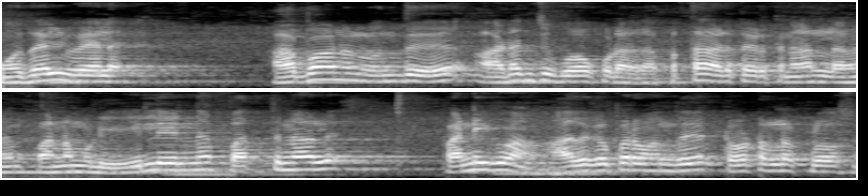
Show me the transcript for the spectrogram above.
முதல் வேலை. அபானன் வந்து அடைஞ்சு போகக்கூடாது. அப்போ தான் அடுத்தடுத்த நாளில் அவன் பண்ண முடியும். இல்லைன்னா பத்து நாள் பண்ணிக்குவான். அதுக்கப்புறம் வந்து டோட்டலாக க்ளோஸ்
